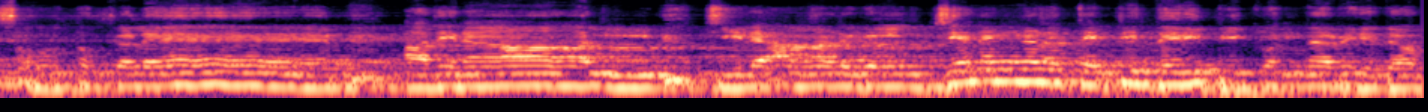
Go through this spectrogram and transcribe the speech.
സുഹൃത്തുക്കളെ അതിനാൽ ചില ആളുകൾ ജനങ്ങളെ തെറ്റിദ്ധരിപ്പിക്കുന്ന വിധം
